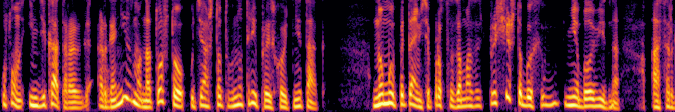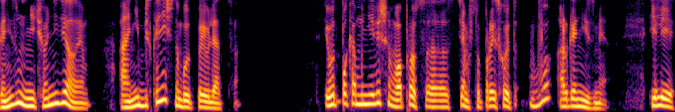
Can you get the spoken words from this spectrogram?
условно, индикатор орг- организма на то, что у тебя что-то внутри происходит не так. Но мы пытаемся просто замазать прыщи, чтобы их не было видно, а с организмом ничего не делаем. А они бесконечно будут появляться. И вот пока мы не решим вопрос э, с тем, что происходит в организме, или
